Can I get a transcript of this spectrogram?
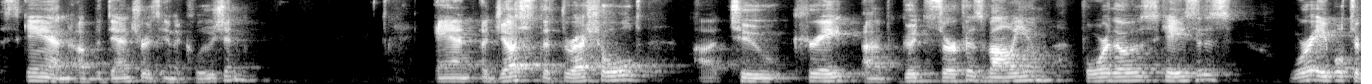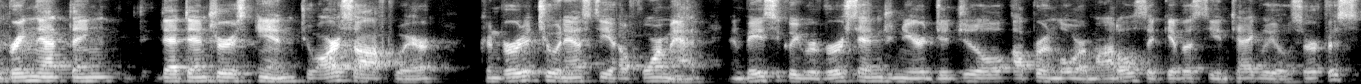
scan of the dentures in occlusion and adjust the threshold uh, to create a good surface volume for those cases, we're able to bring that thing, that dentures in to our software, convert it to an STL format, and basically reverse engineer digital upper and lower models that give us the intaglio surface,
